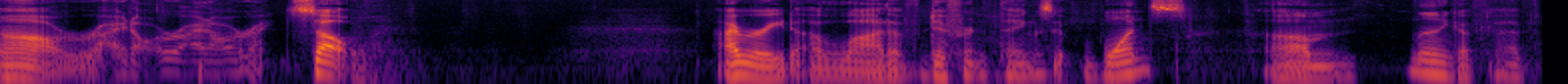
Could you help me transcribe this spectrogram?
All right, all right, all right. So, I read a lot of different things at once. Um, I think I've, I've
